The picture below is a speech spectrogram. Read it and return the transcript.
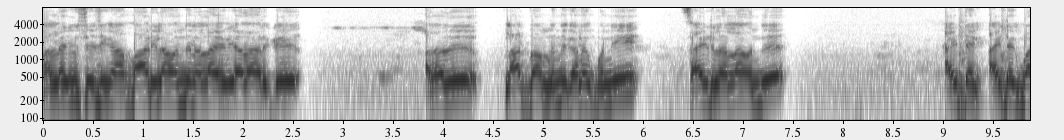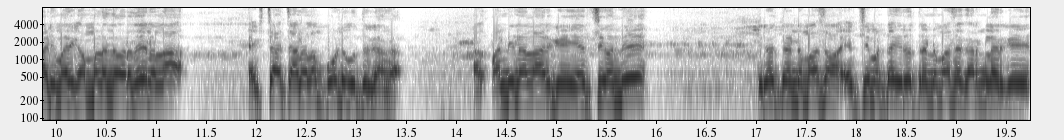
நல்ல யூசேஜிங்க பாடிலாம் வந்து நல்லா ஹெவியாக தான் இருக்குது அதாவது பிளாட்ஃபார்ம்லேருந்து கனெக்ட் பண்ணி சைடுலலாம் வந்து ஹைடெக் ஹைடெக் பாடி மாதிரி கம்மலேருந்து வர்றது நல்லா எக்ஸ்ட்ரா சேனலும் போட்டு கொடுத்துருக்காங்க. அது வண்டி நல்லா இருக்குது எஃப்சி வந்து இருபத்தி ரெண்டு மாதம் எஃப்சி மட்டும் இருபத்தி ரெண்டு மாதம் கரண்டில் இருக்குது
